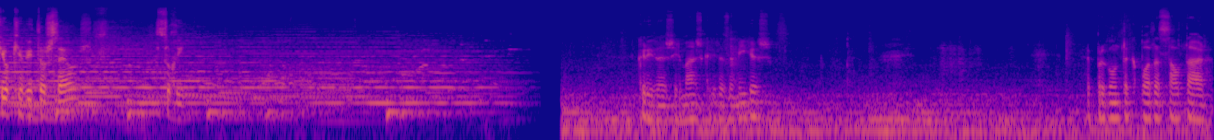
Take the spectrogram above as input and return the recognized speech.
aquilo que habita os céus sorri. Queridas irmãs, queridas amigas, a pergunta que pode assaltar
